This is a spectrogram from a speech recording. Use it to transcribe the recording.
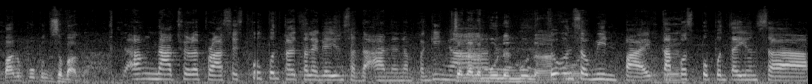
paano pupunta sa baga? ang natural process, pupunta talaga yun sa daanan ng paghinga. Sa lalamunan muna. Doon sa windpipe. Tapos pupunta yun sa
